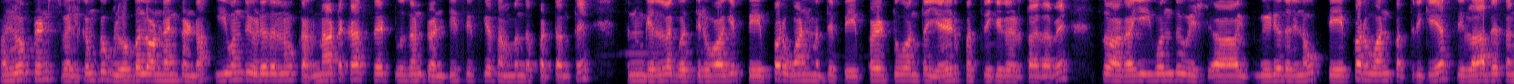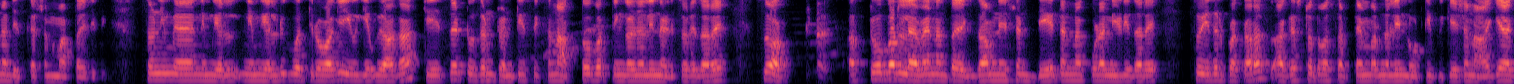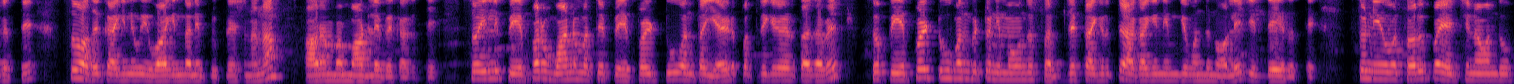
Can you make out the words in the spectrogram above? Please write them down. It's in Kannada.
Hello friends welcome to global online Kannada ಈ ಒಂದು ವಿಡಿಯೋದಲ್ಲಿ ನಾವು Karnataka SET two thousand twenty ಸಿಕ್ಸ್ಗೆ ಸಂಬಂಧಪಟ್ಟಂತೆ ಸೊ ನಿಮಗೆಲ್ಲ ಗೊತ್ತಿರುವ ಹಾಗೆ ಪೇಪರ್ ಒನ್ ಮತ್ತೆ ಪೇಪರ್ ಟೂ ಅಂತ ಎರಡು ಪತ್ರಿಕೆಗಳು ಇರ್ತಾ ಇದಾವೆ. ಸೊ ಹಾಗಾಗಿ ಈ ಒಂದು ವಿಡಿಯೋದಲ್ಲಿ ನಾವು ಪೇಪರ್ ಒನ್ ಪತ್ರಿಕೆಯ ಸಿಲಾಬಸ್ ಅನ್ನ ಡಿಸ್ಕಷನ್ ಮಾಡ್ತಾ ಇದೀವಿ ಸೊ ನಿಮ್ಗೆ ನಿಮ್ಗೆ ನಿಮ್ಗೆಲ್ರಿಗೂ ಗೊತ್ತಿರುವ ಹಾಗೆ ಇವಾಗ K SET two thousand twenty six ಅನ್ನ ಅಕ್ಟೋಬರ್ ತಿಂಗಳಿನಲ್ಲಿ ನಡೆಸೋರಿದ್ದಾರೆ. ಸೊ ಅಕ್ಟೋಬರ್ ಲೆವೆನ್ ಅಂತ ಎಕ್ಸಾಮಿನೇಷನ್ ಡೇಟ್ ಅನ್ನ ಕೂಡ ನೀಡಿದ್ದಾರೆ. ಸೊ ಇದ್ರ ಪ್ರಕಾರ ಆಗಸ್ಟ್ ಅಥವಾ ಸೆಪ್ಟೆಂಬರ್ನಲ್ಲಿ ನೋಟಿಫಿಕೇಶನ್ ಆಗೇ ಆಗುತ್ತೆ. ಸೊ ಅದಕ್ಕಾಗಿ ನೀವು ಇವಾಗಿಂದಾನೇ ಪ್ರಿಪರೇಷನ್ ಅನ್ನ ಆರಂಭ ಮಾಡಲೇಬೇಕಾಗುತ್ತೆ. ಸೊ ಇಲ್ಲಿ ಪೇಪರ್ ಒನ್ ಮತ್ತೆ ಪೇಪರ್ ಟೂ ಅಂತ ಎರಡು ಪತ್ರಿಕೆಗಳು ಇರ್ತಾ ಇದಾವೆ ಸೊ ಪೇಪರ್ ಟೂ ಬಂದ್ಬಿಟ್ಟು ನಿಮ್ಮ ಒಂದು ಸಬ್ಜೆಕ್ಟ್ ಆಗಿರುತ್ತೆ. ಹಾಗಾಗಿ ನಿಮ್ಗೆ ಒಂದು ನಾಲೆಜ್ ಇದ್ದೇ ಇರುತ್ತೆ. ಸೊ ನೀವು ಸ್ವಲ್ಪ ಹೆಚ್ಚಿನ ಒಂದು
